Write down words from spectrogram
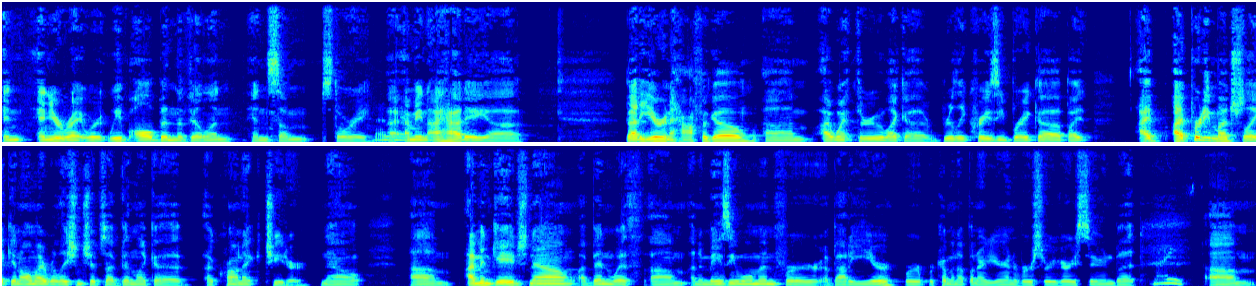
and and you're right we're, we've all been the villain in some story Oh, I. I mean i had a uh about a year and a half ago um i went through like a really crazy breakup. I i i pretty much like in all my relationships i've been like a, a chronic cheater. Now um i'm engaged now. I've been with um an amazing woman for about a year. We're, we're coming up on our year anniversary very soon but Nice. um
